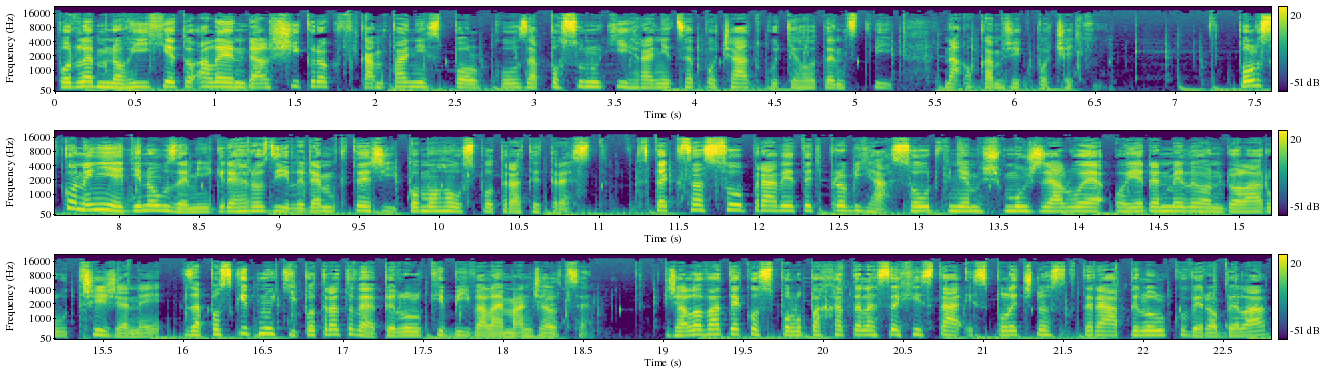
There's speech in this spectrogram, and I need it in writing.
Podle mnohých je to ale jen další krok v kampani spolku za posunutí hranice počátku těhotenství na okamžik početí. Polsko není jedinou zemí, kde hrozí lidem, kteří pomohou z potraty trest. V Texasu právě teď probíhá soud, v němž muž žaluje o 1 milion dolarů tři ženy za poskytnutí potratové pilulky bývalé manželce. Žalovat jako spolupachatele se chystá i společnost, která pilulku vyrobila,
